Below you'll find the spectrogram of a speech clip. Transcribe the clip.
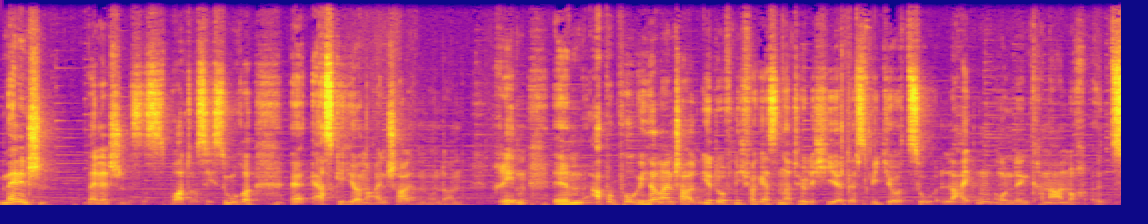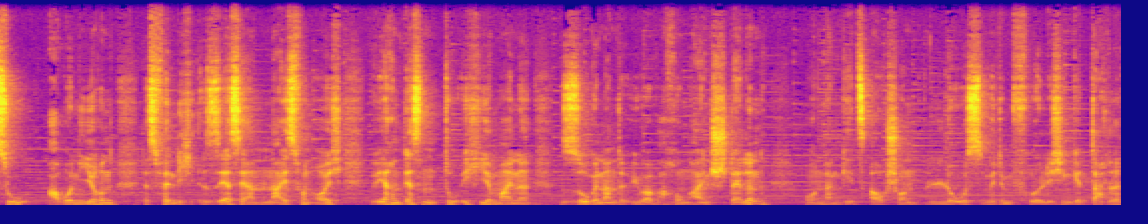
managen. Managen ist das Wort, was ich suche. Äh, erst Gehirn einschalten und dann reden. Ähm, apropos Gehirn einschalten, ihr dürft nicht vergessen, natürlich hier das Video zu liken und den Kanal noch äh, zu abonnieren. Das fände ich sehr, sehr nice von euch. Währenddessen tue ich hier meine sogenannte Überwachung einstellen. Und dann geht es auch schon los mit dem fröhlichen Gedattel.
